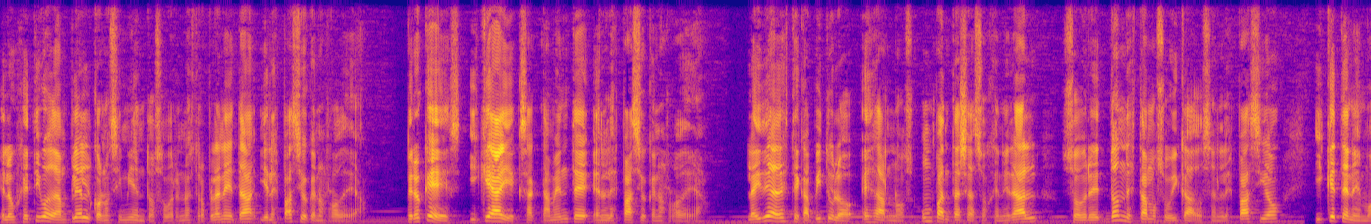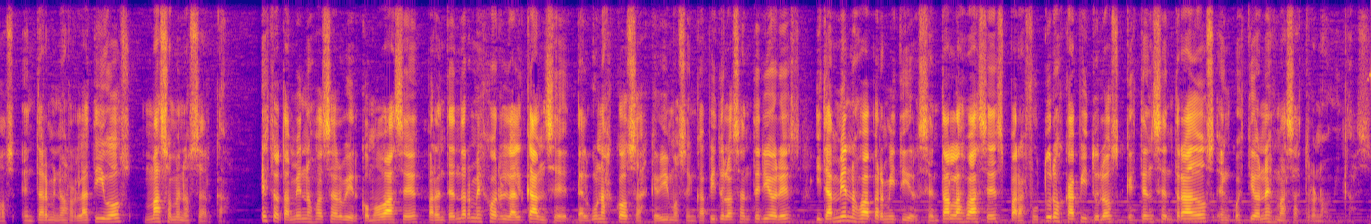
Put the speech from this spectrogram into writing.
el objetivo de ampliar el conocimiento sobre nuestro planeta y el espacio que nos rodea. Pero ¿qué es y qué hay exactamente en el espacio que nos rodea? La idea de este capítulo es darnos un pantallazo general sobre dónde estamos ubicados en el espacio y qué tenemos, en términos relativos, más o menos cerca. Esto también nos va a servir como base para entender mejor el alcance de algunas cosas que vimos en capítulos anteriores y también nos va a permitir sentar las bases para futuros capítulos que estén centrados en cuestiones más astronómicas.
